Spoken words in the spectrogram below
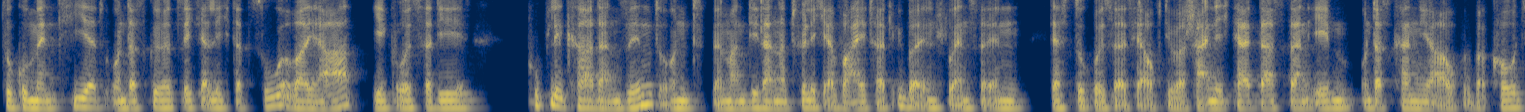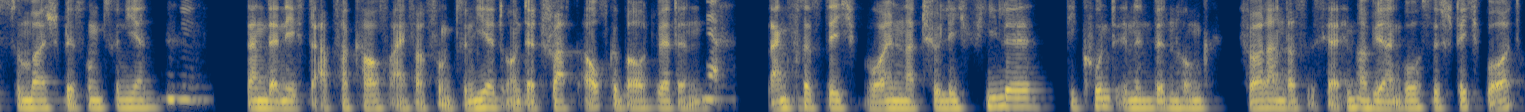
dokumentiert und das gehört sicherlich dazu, aber ja, je größer die Publika dann sind und wenn man die dann natürlich erweitert über InfluencerInnen, desto größer ist ja auch die Wahrscheinlichkeit, dass dann eben, und das kann ja auch über Codes zum Beispiel funktionieren, mhm dann der nächste Abverkauf einfach funktioniert und der Trust aufgebaut wird. Denn ja. langfristig wollen natürlich viele die Kundinnenbindung fördern. Das ist ja immer wieder ein großes Stichwort.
